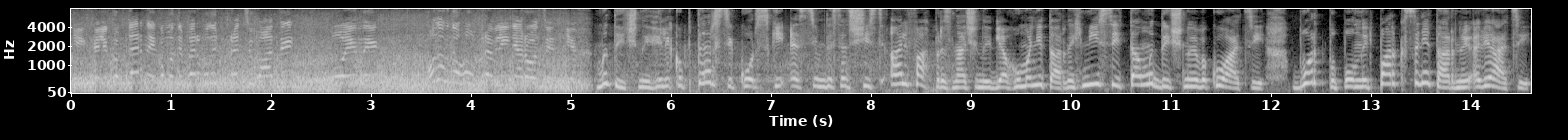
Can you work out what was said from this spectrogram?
американський гелікоптер, на якому тепер будуть працювати воїни головного управління розвідки. Медичний гелікоптер Сікорський С-76 Альфа призначений для гуманітарних місій та медичної евакуації. Борт поповнить парк санітарної авіації.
